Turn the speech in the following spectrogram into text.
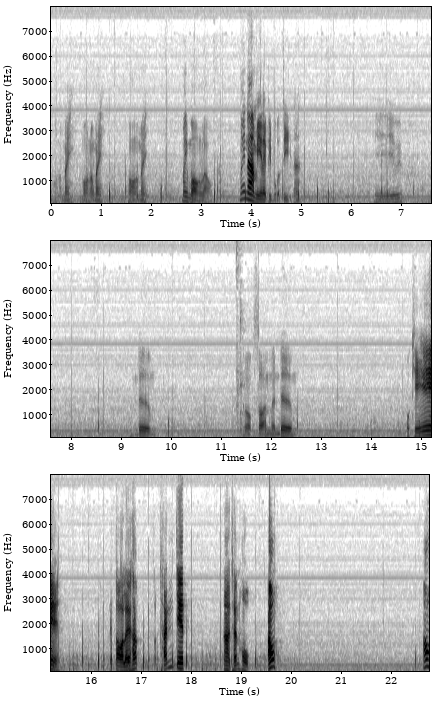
มองเราไห มองเราไหมมองเราไหมไม่มองเรา ไม่น่ามีอะไรผิดปกตินะเหมือนเดิมตัวอักษรเหมือนเดิม โอเค ไปต่อเลยครับ ชั้นเจ็ดอ่าชั้นหกเอ้า เอ้า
